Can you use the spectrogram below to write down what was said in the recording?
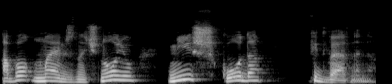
або менш значною, ніж шкода відвернена.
